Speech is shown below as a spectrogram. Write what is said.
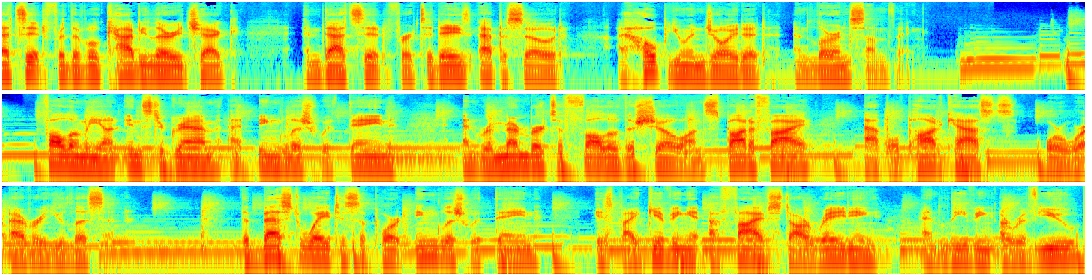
that's it for the vocabulary check, and that's it for today's episode. I hope you enjoyed it and learned something. Follow me on Instagram at English with Dane, and remember to follow the show on Spotify, Apple Podcasts, or wherever you listen. The best way to support English with Dane is by giving it a five star rating and leaving a review,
